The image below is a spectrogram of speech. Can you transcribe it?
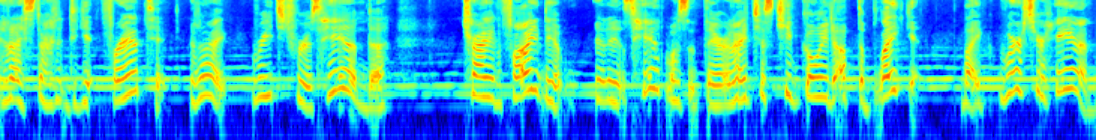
And I started to get frantic and I reached for his hand to try and find him and his hand wasn't there. And I just keep going up the blanket, like, where's your hand?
